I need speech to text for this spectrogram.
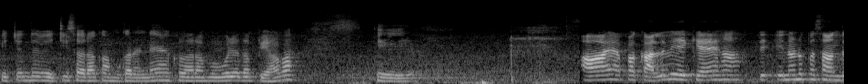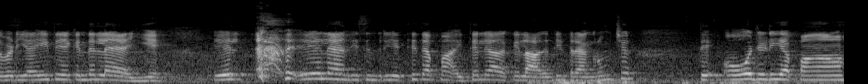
ਕਿਚਨ ਦੇ ਵਿੱਚ ਹੀ ਸਾਰਾ ਕੰਮ ਕਰਨ ਡਿਆ ਖਲਾਰਾ ਬਹੁਤ ਜ਼ਿਆਦਾ ਪਿਆ ਵਾ। ਤੇ ਆ ਆਪਾਂ ਕੱਲ ਵੇਖ ਕੇ ਆਏ ਹਾਂ ਤੇ ਇਹਨਾਂ ਨੂੰ ਪਸੰਦ ਬੜੀ ਆਈ ਤੇ ਇਹ ਕਹਿੰਦੇ ਲੈ ਆਈਏ। ਇਹ ਇਹ ਲੈਣ ਦੀ ਸਿੰਦਰੀ ਇੱਥੇ ਤੇ ਆਪਾਂ ਇੱਥੇ ਲਿਆ ਕੇ ਲਾ ਦਿੱਤੀ ਡਰਾਇੰਗ ਰੂਮ 'ਚ ਤੇ ਉਹ ਜਿਹੜੀ ਆਪਾਂ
